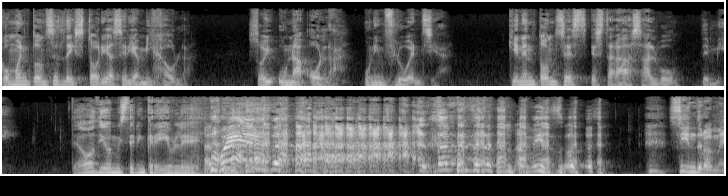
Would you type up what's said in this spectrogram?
¿cómo entonces la historia sería mi jaula? Soy una ola, una influencia. ¿Quién entonces estará a salvo de mí? Te odio, Mister Increíble. Estaba pensando en lo mismo. Síndrome.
